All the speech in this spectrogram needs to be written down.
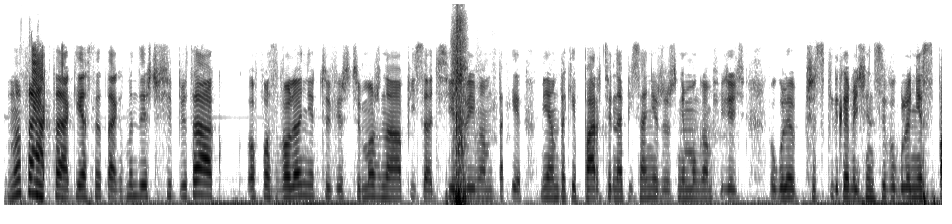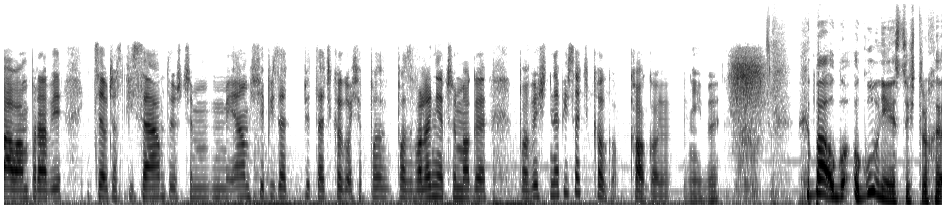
No tak, tak, jasne, tak. Będę jeszcze się pytała, o pozwolenie, czy wiesz, czy można pisać, jeżeli mam takie, miałam takie parcie napisanie, że już nie mogłam siedzieć w ogóle przez kilka miesięcy, w ogóle nie spałam prawie i cały czas pisałam, to jeszcze miałam się pisać, pytać kogoś o po, pozwolenie, czy mogę powieść napisać kogo, kogo niby. Chyba og ogólnie jesteś trochę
